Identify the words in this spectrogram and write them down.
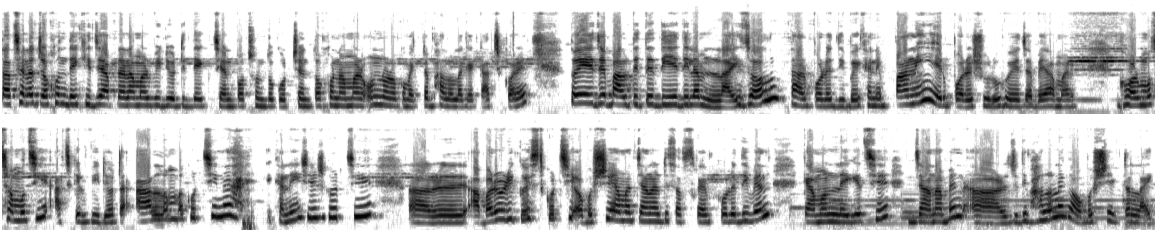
তাছাড়া যখন দেখি যে আপনারা আমার ভিডিওটি দেখছেন, পছন্দ করছেন, তখন আমার অন্যরকম একটা ভালো লাগে কাজ করে। তো এই যে বালতিতে দিয়ে দিলাম লাইজল তারপরে দিব এখানে পানি, এরপরে শুরু হয়ে যাবে আমার ঘর মোছামুছি। আজকের ভিডিওটা আর লম্বা করছি না, এখানেই শেষ করছি। আর আবারও রিকোয়েস্ট করছি, অবশ্যই আমার চ্যানেলটি সাবস্ক্রাইব করে দিবেন, কেমন লেগেছে জানাবেন। আর যদি ভালো লাগে, অবশ্যই একটা লাইক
